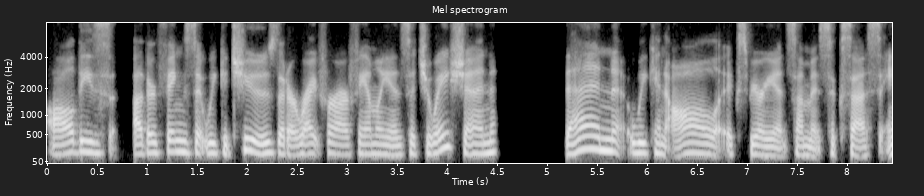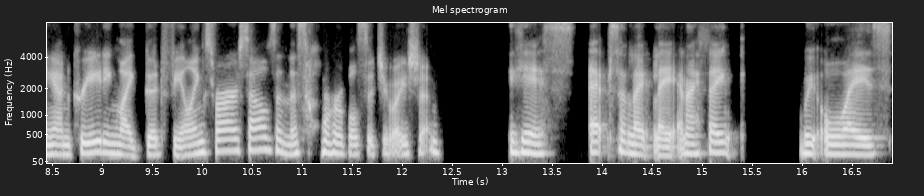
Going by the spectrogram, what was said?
all these other things that we could choose that are right for our family and situation, then we can all experience some success and creating like good feelings for ourselves in this horrible situation. Yes, absolutely. And I think we always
